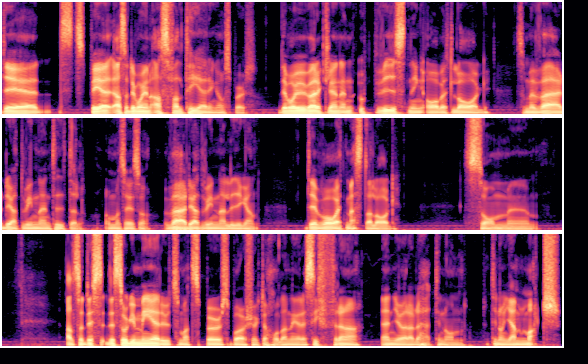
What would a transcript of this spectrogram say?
det, spel, alltså det var ju en asfaltering av Spurs. Det var ju verkligen en uppvisning av ett lag som är värdig att vinna en titel, om man säger så. Värdig att vinna ligan. Det var ett mästarlag som eh, Alltså det, det, såg ju mer ut som att Spurs bara försökte hålla nere siffrorna än göra det här till någon, till någon jämn match.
